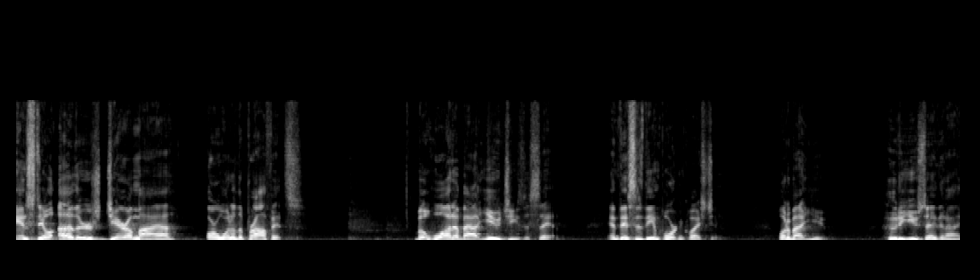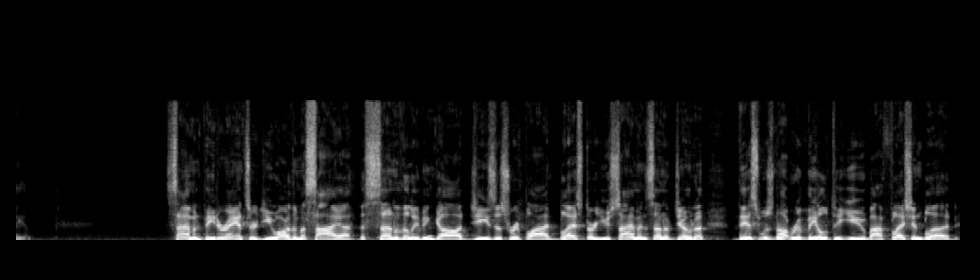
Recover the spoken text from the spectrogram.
And still others, Jeremiah or one of the prophets. But what about you, Jesus said? And this is the important question. What about you? Who do you say that I am? Simon Peter answered, You are the Messiah, the Son of the living God. Jesus replied, Blessed are you, Simon, son of Jonah. This was not revealed to you by flesh and blood,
